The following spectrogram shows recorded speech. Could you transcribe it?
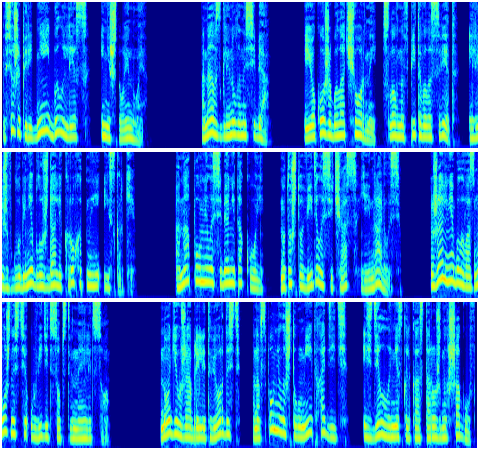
и все же перед ней был лес и ничто иное. Она взглянула на себя. Ее кожа была черной, словно впитывала свет, и лишь в глубине блуждали крохотные искорки. Она помнила себя не такой, но то, что видела сейчас, ей нравилось. Жаль, не было возможности увидеть собственное лицо. Ноги уже обрели твердость, она вспомнила, что умеет ходить, и сделала несколько осторожных шагов,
